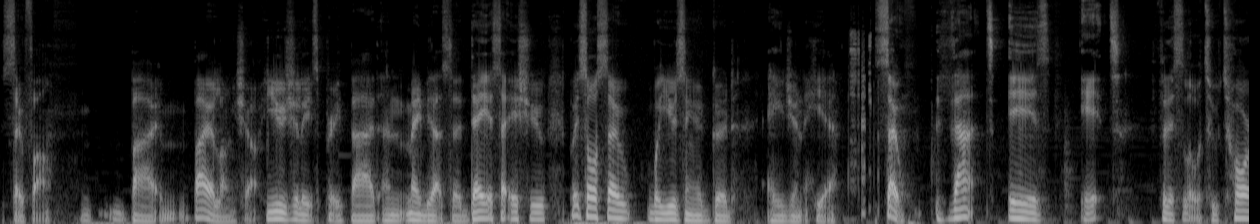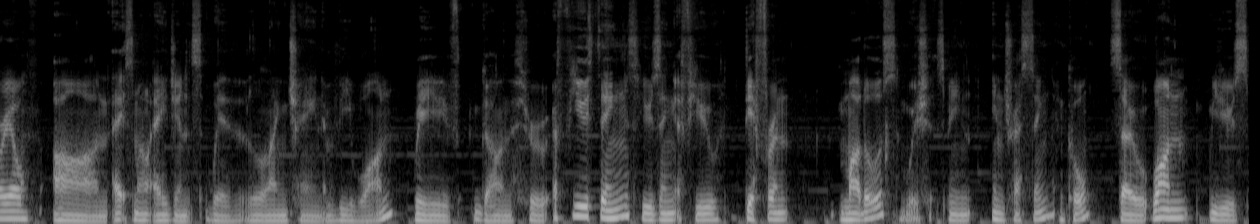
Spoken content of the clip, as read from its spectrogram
so far by by a long shot. Usually it's pretty bad, and maybe that's a data set issue, but it's also we're using a good agent here. So that is it for this little tutorial on XML agents with LangChain v1. We've gone through a few things using a few different models, which has been interesting and cool. So one, we use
